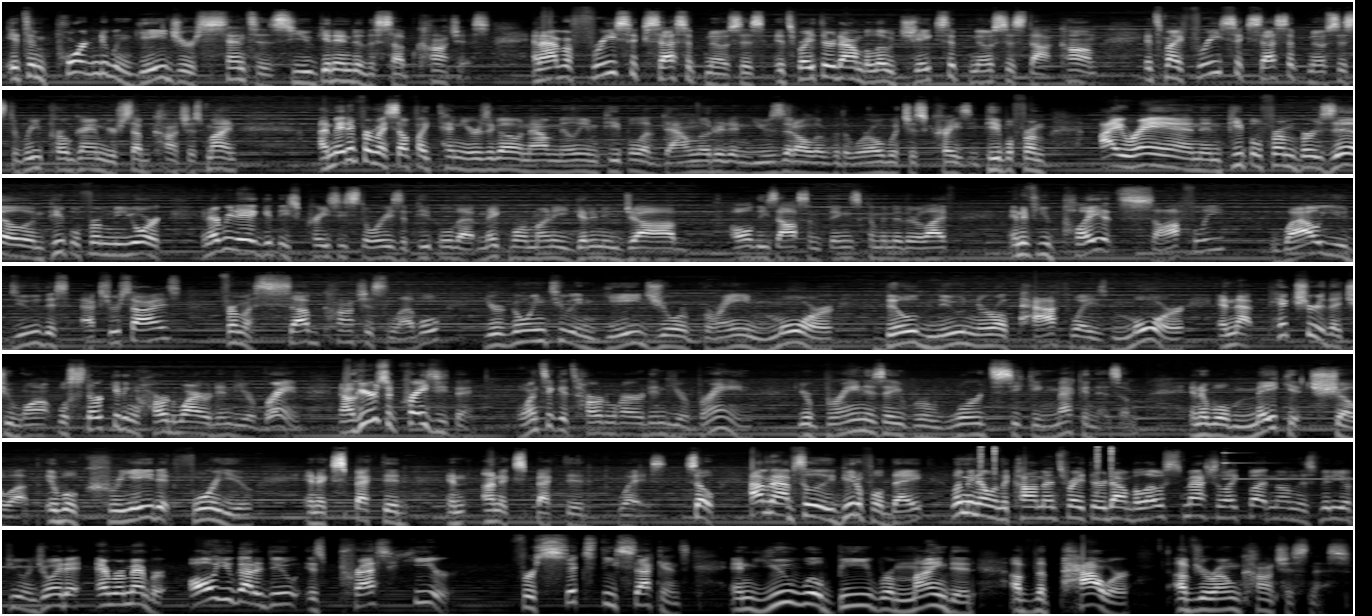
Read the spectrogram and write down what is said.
It's important to engage your senses so you get into the subconscious. And I have a free success hypnosis. It's right there down below, jakeshypnosis.com. It's my free success hypnosis to reprogram your subconscious mind. I made it for myself like 10 years ago and now a million people have downloaded and used it all over the world, which is crazy. People from Iran and people from Brazil and people from New York. And every day I get these crazy stories of people that make more money, get a new job, all these awesome things come into their life. And if you play it softly while you do this exercise from a subconscious level, you're going to engage your brain more build new neural pathways more, and that picture that you want will start getting hardwired into your brain. Now, here's a crazy thing once it gets hardwired into your brain, your brain is a reward seeking mechanism and it will make it show up. It will create it for you in expected and unexpected ways. So have an absolutely beautiful day. Let me know in the comments right there down below. Smash the like button on this video if you enjoyed it. And remember, all you gotta do is press here for 60 seconds and you will be reminded of the power of your own consciousness.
